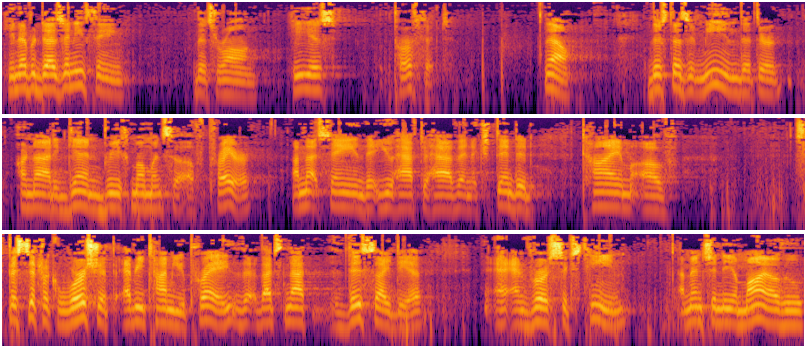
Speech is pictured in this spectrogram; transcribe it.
He never does anything that's wrong. He is perfect. Now, this doesn't mean that there are not again brief moments of prayer. I'm not saying that you have to have an extended time of specific worship every time you pray. That's not this idea. And verse 16, I mentioned Nehemiah who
